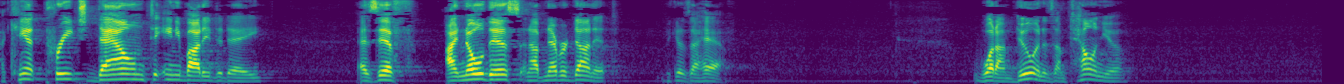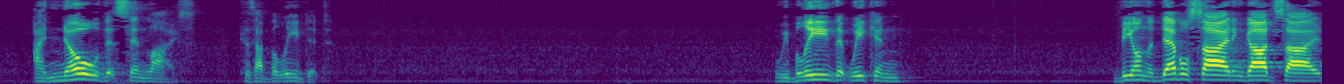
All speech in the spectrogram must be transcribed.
I can't preach down to anybody today as if I know this and I've never done it because I have. What I'm doing is I'm telling you, I know that sin lies because I believed it. We believe that we can be on the devil's side and God's side.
